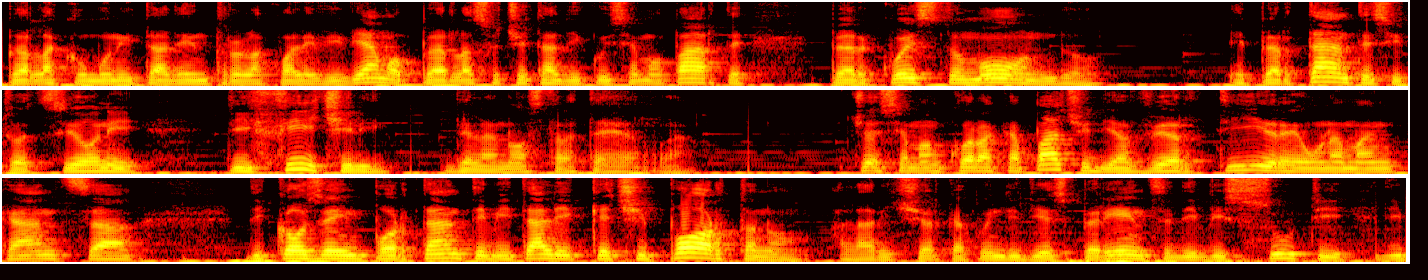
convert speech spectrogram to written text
per la comunità dentro la quale viviamo, per la società di cui siamo parte, per questo mondo e per tante situazioni difficili della nostra terra. Cioè siamo ancora capaci di avvertire una mancanza di cose importanti, vitali che ci portano alla ricerca quindi di esperienze, di vissuti, di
